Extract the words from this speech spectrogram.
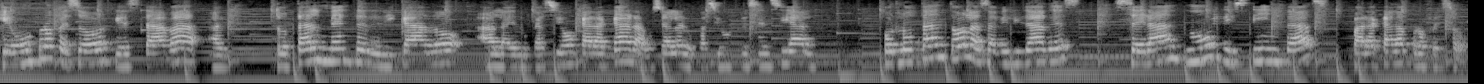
que un profesor que estaba totalmente dedicado a la educación cara a cara, o sea, la educación presencial. Por lo tanto, las habilidades serán muy distintas para cada profesor.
